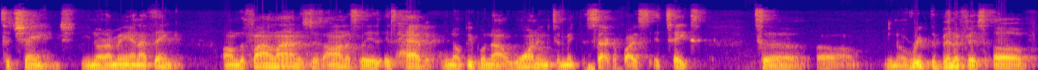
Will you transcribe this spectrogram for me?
to change. You know what I mean? And I think um, the fine line is just honestly is habit. You know, people not wanting to make the sacrifice it takes to um, you know reap the benefits of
